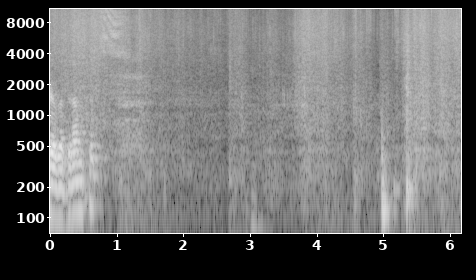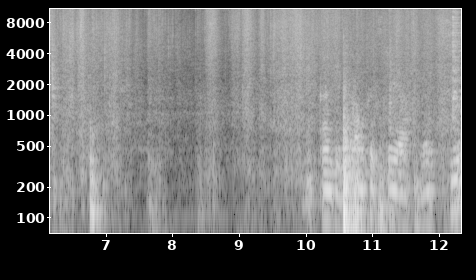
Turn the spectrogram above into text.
We have a drum heads. Kind of drum heads here, let's see.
